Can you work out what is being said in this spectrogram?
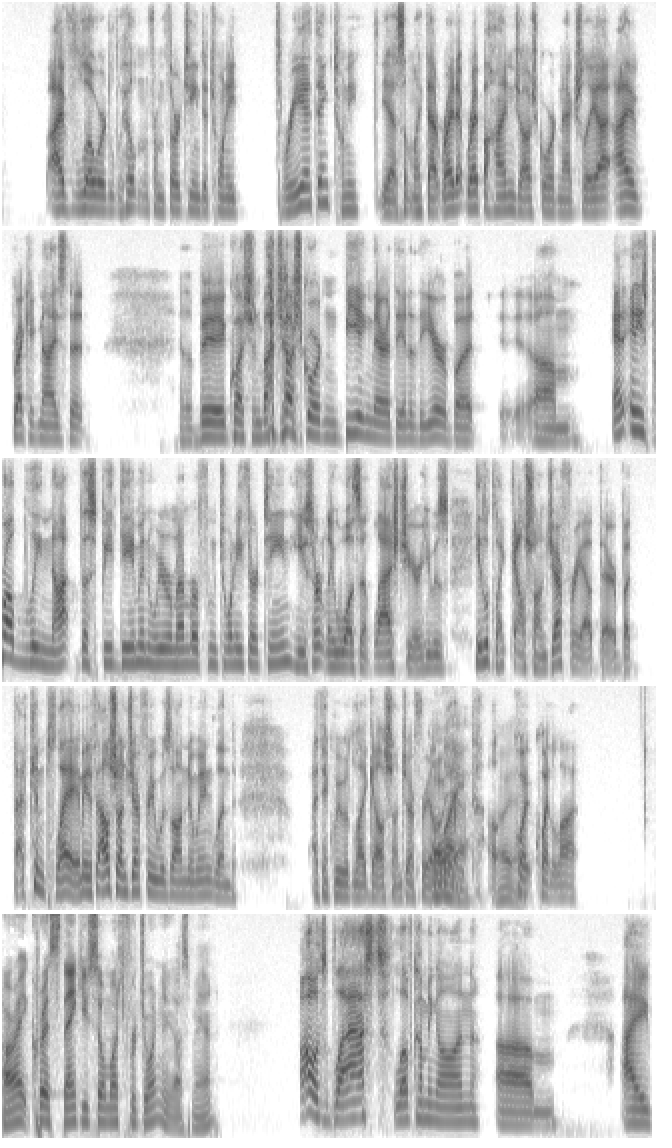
I've lowered Hilton from 13 to 23, I think 20, yeah, something like that, right at right behind Josh Gordon. Actually, I, I recognize that there's a big question about Josh Gordon being there at the end of the year, but um, and, and he's probably not the speed demon we remember from 2013. He certainly wasn't last year. He was he looked like Alshon Jeffery out there, but that can play. I mean, if Alshon Jeffery was on New England, I think we would like Alshon Jeffery a Oh, lot, yeah. uh, Oh, yeah. quite quite a lot. All right, Chris. Thank you so much for joining us, man. Oh, it's a blast. Love coming on. Um, I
